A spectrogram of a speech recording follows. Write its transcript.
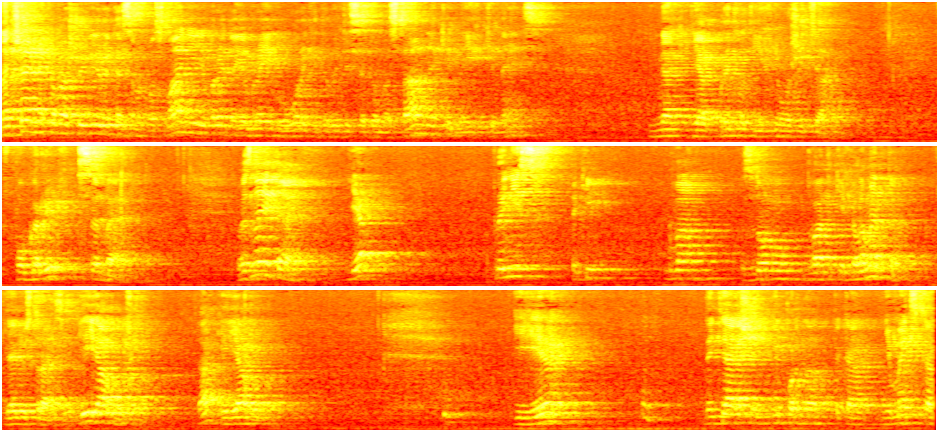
начальника вашої віри, те саме послання євреї до євреїв говорить і дивитися до наставників, на їх кінець, як, приклад їхнього життя. Впокорив себе. Ви знаєте, я приніс такі два з дому два таких елементи для ілюстрації. Є яблучко, так? є яблуко. І є ну, дитяча імпортна така німецька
